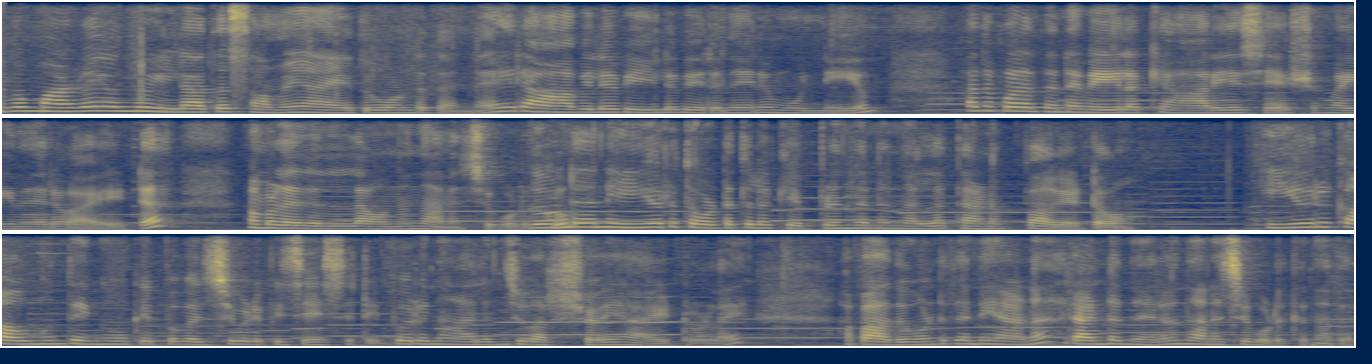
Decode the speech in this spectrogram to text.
ഇപ്പം മഴയൊന്നും ഇല്ലാത്ത സമയമായതുകൊണ്ട് തന്നെ രാവിലെ വെയിൽ വരുന്നതിന് മുന്നേയും അതുപോലെ തന്നെ വെയിലൊക്കെ ആറിയ ശേഷം വൈകുന്നേരമായിട്ട് നമ്മളിതെല്ലാം ഒന്ന് നനച്ചു കൊടുക്കും. അതുകൊണ്ട് തന്നെ ഈ ഒരു തോട്ടത്തിലൊക്കെ എപ്പോഴും തന്നെ നല്ല തണുപ്പാണ് കേട്ടോ. ഈ ഒരു കവുങ്ങും തെങ്ങും ഒക്കെ ഇപ്പോൾ വെച്ച് പിടിപ്പിച്ച് വെച്ചിട്ട് ഇപ്പോൾ ഒരു നാലഞ്ച് വർഷമേ ആയിട്ടുള്ളേ. അപ്പോൾ അതുകൊണ്ട് തന്നെയാണ് രണ്ട് നേരം നനച്ചു കൊടുക്കുന്നത്.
